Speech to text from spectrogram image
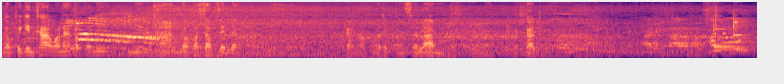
เราไปกินข้าวกันนะครับวันนี้มีอาหารเราก็สับเสร็จแล้วครับเราจะกินสลัมครับแล้วกัน Ano?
